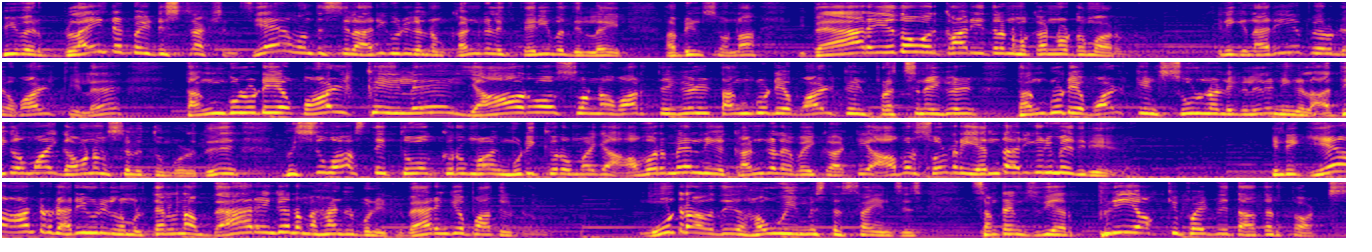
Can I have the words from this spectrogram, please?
we were blinded by distractions ஏன் வந்து சில அறிகுறிகள் நம்ம கண்களுக்கு தெரிவதில்லை அப்படின்னு சொன்னா வேற ஏதோ ஒரு காரியத்தில் நம்ம கண்ணோட்டமா இருக்கும் இன்னைக்கு நிறைய பேருடைய வாழ்க்கையில தங்களுடைய வாழ்க்கையிலே யாரோ சொன்ன வார்த்தைகள் தங்களுடைய வாழ்க்கையின் பிரச்சனைகள் தங்களுடைய வாழ்க்கையின் சூழ்நிலைகளில் நீங்கள் அதிகமாய் கவனம் செலுத்தும் பொழுது விசுவாசத்தை துவக்கிறோமாய் முடிக்கிறோமாய் அவர் மேல் நீங்க கண்களை வைக்காட்டி அவர் சொல்ற எந்த அறிகுறியுமே தெரியாது. இன்னைக்கு ஏன் ஆண்டோட அறிகுறி நம்மளுக்கு தெரியல நம்ம வேற எங்கேயோ நம்ம ஹேண்டில் பண்ணிட்டு வேற எங்கேயோ பார்த்துட்டு இருக்கோம். மூன்றாவது how we miss the signs sometimes we are preoccupied with other thoughts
